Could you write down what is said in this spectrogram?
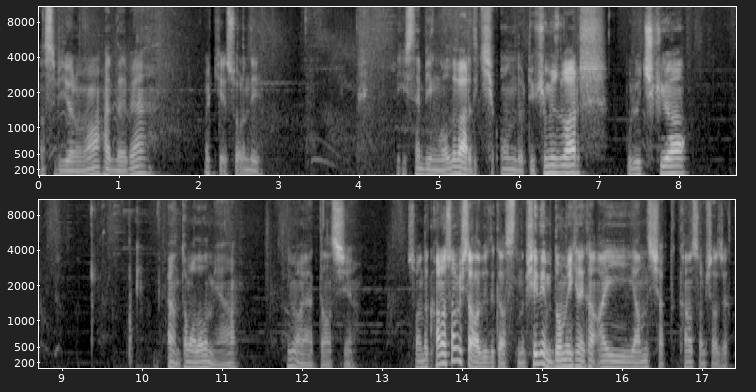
Nasıl biliyorum ama hadi be. Okey sorun değil. İyisine 1000 golü verdik. 14 yükümüz var. Blue çıkıyor. Phantom alalım ya. Değil mi hayat dansçı? Sonra da Kanosamış da alabilirdik aslında. Bir şey değil mi? Dominik'ine kan... Ay yanlış yaptık. Kanosamış alacaktık.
